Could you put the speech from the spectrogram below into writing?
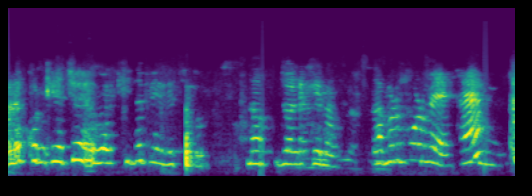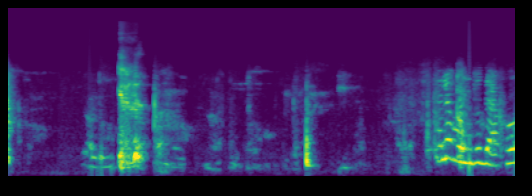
অনেকক্ষণ খেয়েছো? এবার খিদে পেয়ে গেছে তো। না জলে খেয়ে নাও। তারপরে পড়বে হ্যাঁ? তাহলে বন্ধু দেখো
